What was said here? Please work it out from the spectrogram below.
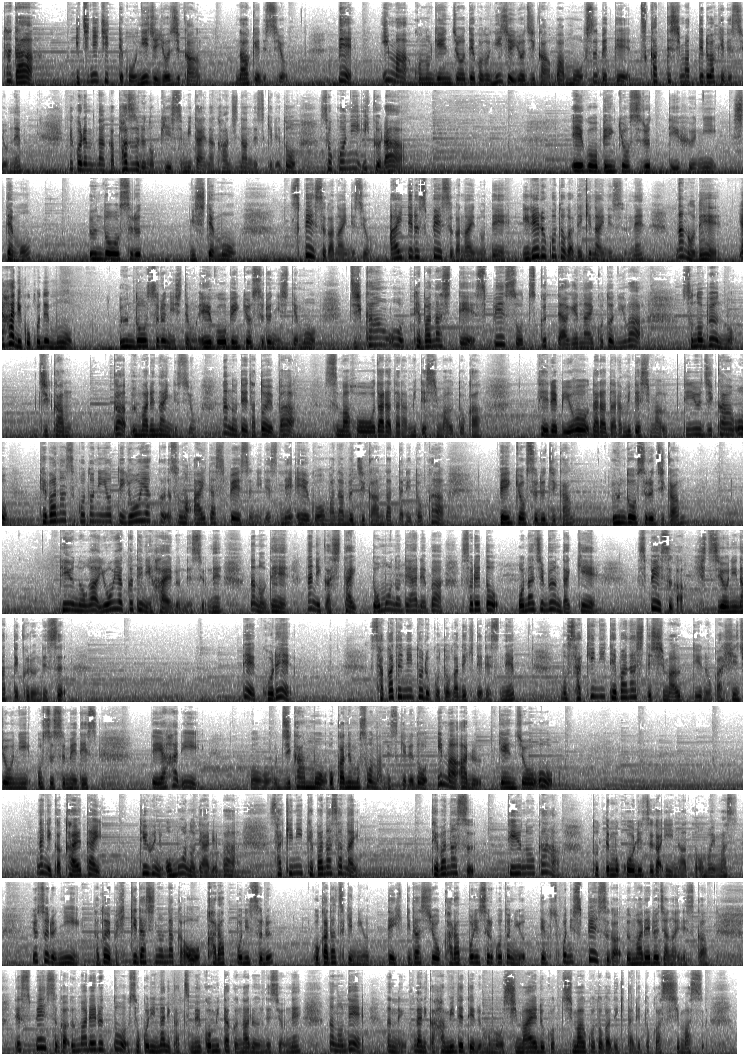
ただ1日ってこう24時間なわけですよ。で今この現状でこの24時間はもう全て使ってしまってるわけですよね。でこれなんかパズルのピースみたいな感じなんですけれどそこにいくら英語を勉強するっていうふうにしても運動をするにしてもスペースがないんですよ。空いてるスペースがないので入れることができないんですよね。なのでやはりここでも運動するにしても英語を勉強するにしても時間を手放してスペースを作ってあげないことにはその分の時間が生まれないんですよ。なので例えばスマホをダラダラ見てしまうとかテレビをダラダラ見てしまうっていう時間を手放すことによってようやくその空いたスペースにですね英語を学ぶ時間だったりとか勉強する時間運動する時間っていうのがようやく手に入るんですよね。なので何かしたいと思うのであればそれと同じ分だけスペースが必要になってくるんです。でこれ逆手に取ることができてですねもう先に手放してしまうっていうのが非常におすすめです。でやはりこう時間もお金もそうなんですけれど今ある現状を何か変えたいっていうふうに思うのであれば先に手放さない手放すっていうのがとっても効率がいいなと思います。要するに例えば引き出しの中を空っぽにするお片付けによって引き出しを空っぽにすることによってそこにスペースが生まれるじゃないですか。でスペースが生まれるとそこに何か詰め込みたくなるんですよね。なので何かはみ出ているものをしまえることしまうことができたりとかします。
